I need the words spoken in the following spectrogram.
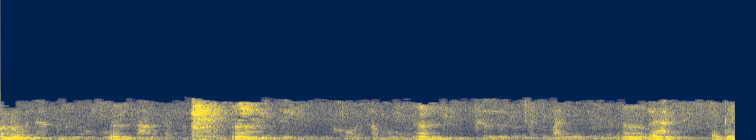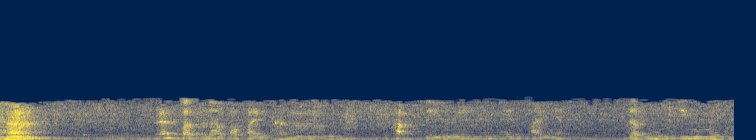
มโนโอนาคมโนองค์ที่สามจักรพรรดิองค์ที่สี่โคตโมอ่าคือปัจจุบันนี้ใช่ไหมอ่าองค์ที่องค์ที่ห้าและศาสนาต่อไปคือพระศรีเนเนตรไทยเนี่ยจะมีจริงไหมคะ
